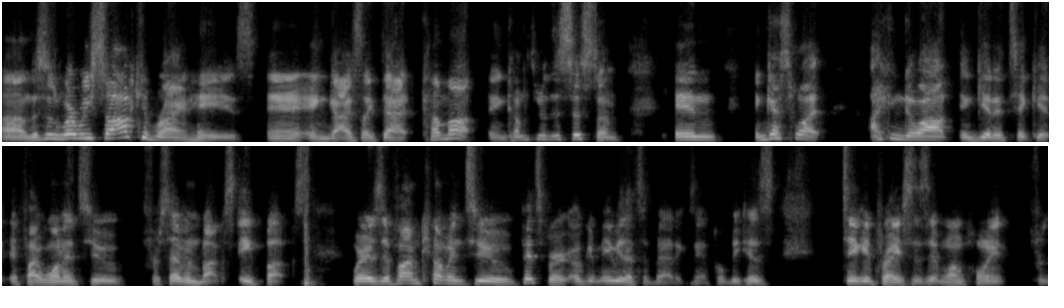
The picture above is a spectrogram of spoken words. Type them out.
Um, this is where we saw Ke'Bryan Hayes and, and guys like that come up and come through the system. And and guess what I can go out and get a ticket if I wanted to for seven bucks, eight bucks. Whereas if I'm coming to Pittsburgh, okay, maybe that's a bad example because ticket prices at one point for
